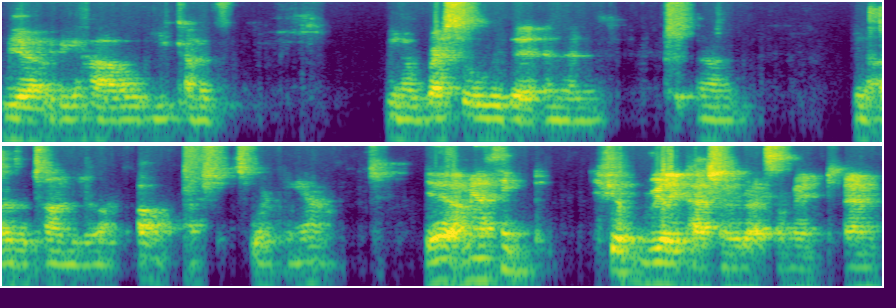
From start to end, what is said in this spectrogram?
yeah, maybe how you kind of, you know, wrestle with it and then, um, you know, over time you're like, oh, actually, it's working out. yeah. I mean, I think if you're really passionate about something, and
